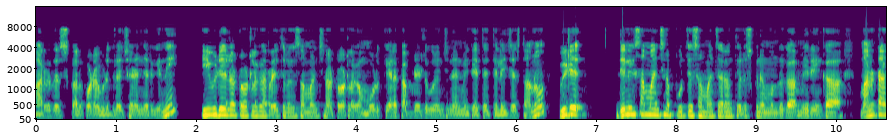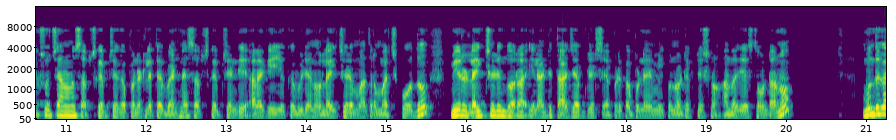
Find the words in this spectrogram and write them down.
మార్గదర్శకాలు కూడా విడుదల చేయడం జరిగింది. ఈ వీడియోలో టోటల్గా రైతులకు సంబంధించిన టోటల్గా మూడు కీలక అప్డేట్ల గురించి నేను మీకైతే తెలియజేస్తాను. వీడియో దీనికి సంబంధించిన పూర్తి సమాచారం తెలుసుకునే ముందుగా మీరు ఇంకా మన టాక్స్ ఛానల్ సబ్స్క్రైబ్ చేయకపోయినట్లయితే వెంటనే సబ్స్క్రైబ్ చేయండి. అలాగే ఈ యొక్క వీడియోను లైక్ చేయడం మాత్రం మర్చిపోవద్దు. మీరు లైక్ చేయడం ద్వారా ఇలాంటి తాజా అప్డేట్స్ ఎప్పటికప్పుడు నేను మీకు నోటిఫికేషన్ అందజేస్తూ ఉంటాను. ముందుగా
